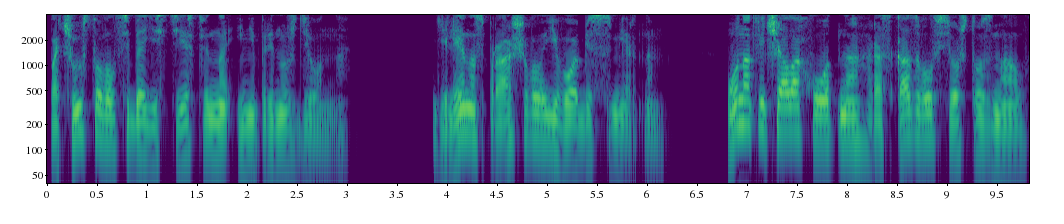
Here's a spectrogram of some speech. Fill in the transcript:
почувствовал себя естественно и непринужденно. Елена спрашивала его о бессмертном. Он отвечал охотно, рассказывал все, что знал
